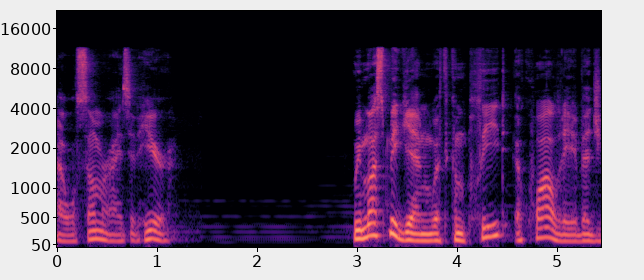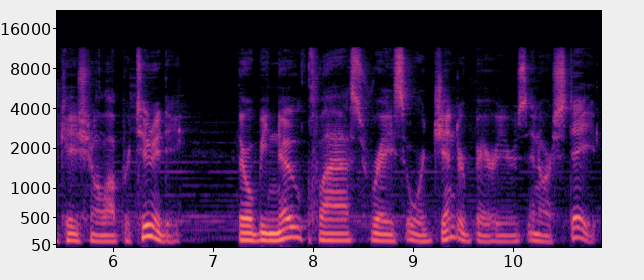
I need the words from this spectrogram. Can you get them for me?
I will summarize it here. We must begin with complete equality of educational opportunity. There will be no class, race, or gender barriers in our state.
